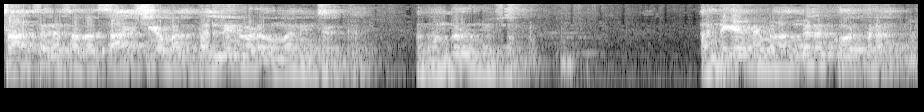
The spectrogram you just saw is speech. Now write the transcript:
శాసనసభ సాక్షిగా మా తల్లిని కూడా అవమానించారు కదా. అదందరం చూసాం. అందుకే మిమ్మల్ని అందరం కోరుతున్నాం.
